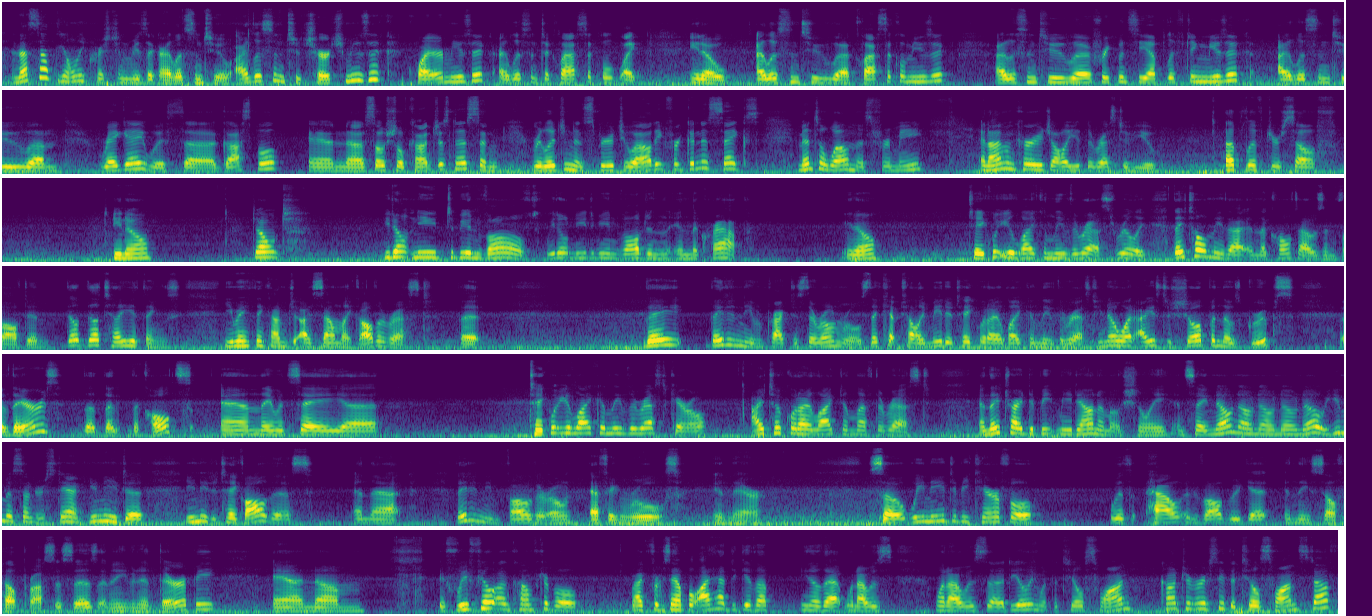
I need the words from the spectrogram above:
And that's not the only Christian music I listen to. I listen to church music, choir music. I listen to classical, like, you know, I listen to uh, classical music. I listen to uh, frequency uplifting music. I listen to um, reggae with uh, gospel and uh, social consciousness and religion and spirituality. For goodness sakes, mental wellness for me. And I encourage all you, the rest of you, uplift yourself. You know, don't. You don't need to be involved. We don't need to be involved in in the crap. You know, take what you like and leave the rest. Really, they told me that in the cult I was involved in. They'll they'll tell you things. You may think I'm I sound like all the rest, but they they didn't even practice their own rules. They kept telling me to take what I like and leave the rest. You know what? I used to show up in those groups of theirs, the the, the cults, and they would say, uh, "Take what you like and leave the rest, Carol." I took what I liked and left the rest. And they tried to beat me down emotionally and say, "No, no, no, no, no. You misunderstand. You need to you need to take all this and that." They didn't even follow their own effing rules in there. So we need to be careful with how involved we get in these self help processes and even in therapy. And um, if we feel uncomfortable, like for example, I had to give up, you know, that when I was when I was uh, dealing with the Teal Swan controversy, the Teal Swan stuff.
